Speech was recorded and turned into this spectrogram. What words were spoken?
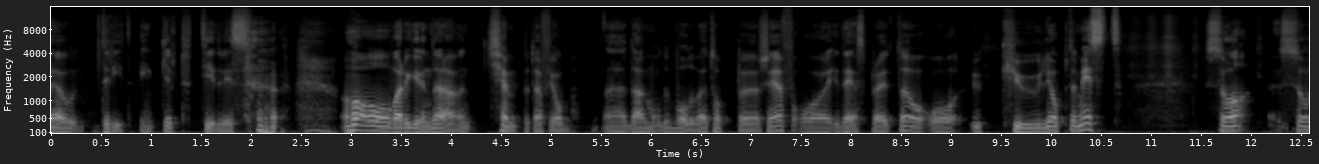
det er jo dritenkelt tidvis. å være gründer er jo en kjempetøff jobb. Eh, der må du både være toppsjef og idésprøyte og, og ukuelig optimist. Så så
